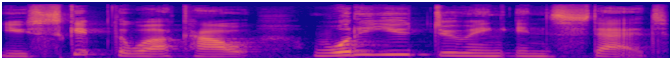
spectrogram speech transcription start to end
you skipped the workout. What are you doing instead?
